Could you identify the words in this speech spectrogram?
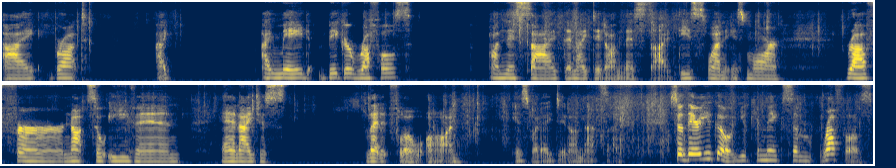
I brought, I, I made bigger ruffles on this side than I did on this side. This one is more rougher, not so even, and I just let it flow on is what I did on that side. So there you go. You can make some ruffles.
